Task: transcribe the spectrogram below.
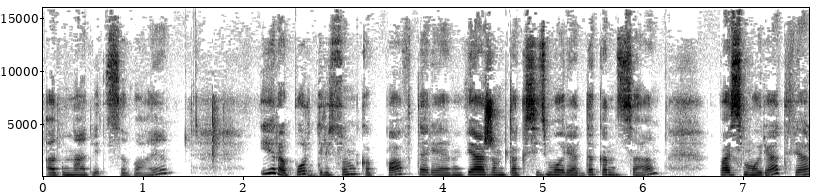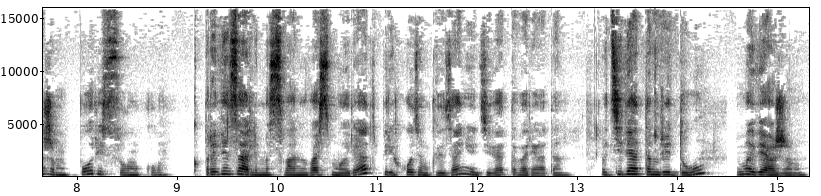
1 лицевая и раппорт рисунка повторяем. Вяжем так седьмой ряд до конца, восьмой ряд вяжем по рисунку. Провязали мы с вами восьмой ряд, переходим к вязанию девятого ряда. В девятом ряду мы вяжем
